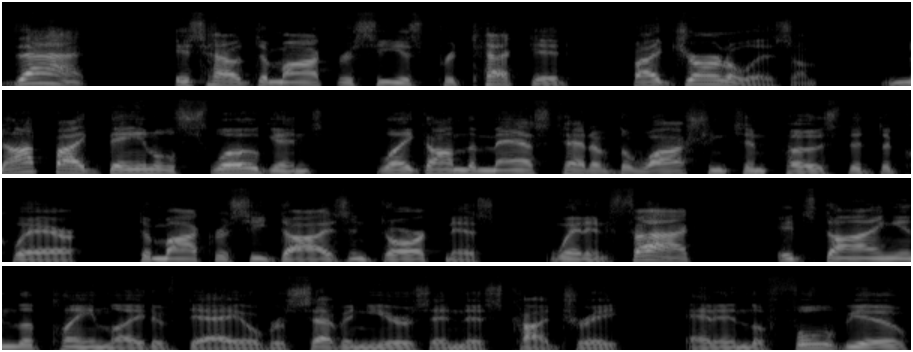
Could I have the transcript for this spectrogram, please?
That is how democracy is protected by journalism, not by banal slogans like on the masthead of the Washington Post that declare democracy dies in darkness, when in fact, it's dying in the plain light of day over seven years in this country and in the full view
